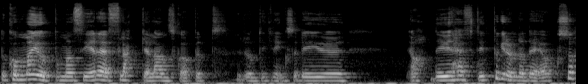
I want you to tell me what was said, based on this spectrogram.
då kommer man ju upp och man ser det här flacka landskapet runt omkring så det är ju Ja, det är ju häftigt på grund av det också.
